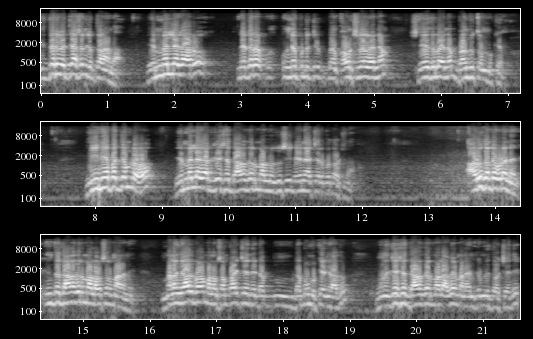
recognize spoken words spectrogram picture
ఇద్దరు వ్యత్యాసం చెప్తానండ ఎమ్మెల్యే గారు దగ్గర ఉన్నప్పటి నుంచి మేము కౌన్సిలర్ అయినాం స్నేహితులు అయినాం బంధుత్వం ముఖ్యం. ఈ నేపథ్యంలో ఎమ్మెల్యే గారు చేసే దాన ధర్మాలను చూసి నేనే ఆశ్చర్యపోతూ వచ్చినాను అడుగుతుంటే కూడా నేను ఇంత దాన ధర్మాలు అవసరమానని మనం కాదు బాబు మనం సంపాదించేది డబ్బు డబ్బు ముఖ్యం కాదు. మనం చేసే దాన ధర్మాలు అవే మన ఇన్కమ్తో వచ్చేది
